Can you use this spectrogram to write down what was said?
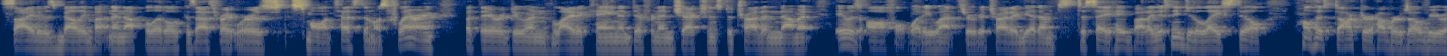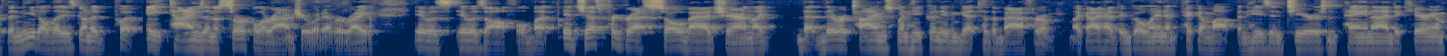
side of his belly button and up a little because that's right where his small intestine was flaring. But they were doing lidocaine and different injections to try to numb it. It was awful what he went through to try to get him to say, "Hey, bud, I just need you to lay still." Well, this doctor hovers over you with a needle that he's going to put eight times in a circle around you or whatever, right? It was it was awful, but it just progressed so bad, Sharon. Like that, there were times when he couldn't even get to the bathroom. Like I had to go in and pick him up, and he's in tears and pain. And I had to carry him.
